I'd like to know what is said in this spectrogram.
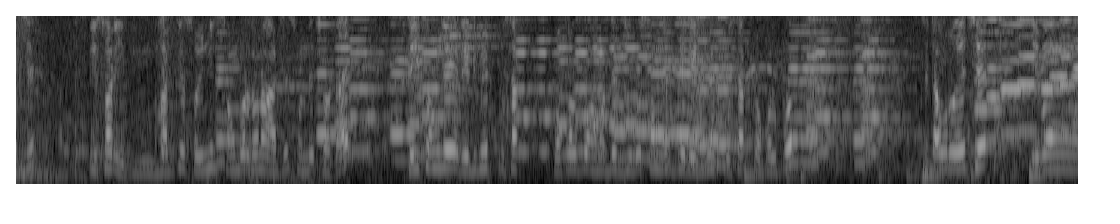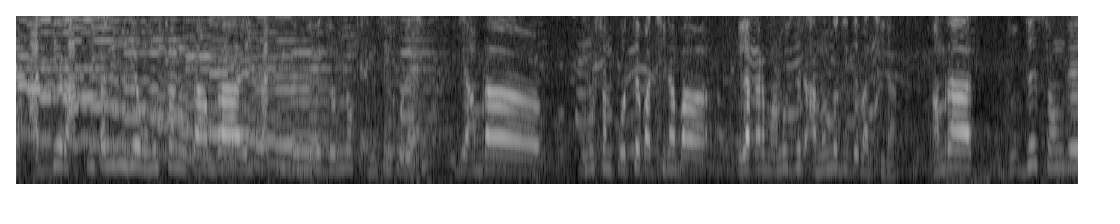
আছে। সরি ভারতীয় সৈনিক সংবর্ধনা আছে সন্ধ্যে ছটায়। সেই সঙ্গে রেডিমেড পোশাক প্রকল্প, আমাদের যুব সংঘের যে রেডিমেড পোশাক প্রকল্প, সেটাও রয়েছে। এবং আজকে রাত্রিকালীন যে অনুষ্ঠান, ওটা আমরা এই প্রাকৃতিক দুর্যোগের জন্য ক্যান্সেল করেছি, যে আমরা অনুষ্ঠান করতে পারছি না বা এলাকার মানুষদের আনন্দ দিতে পারছি না। আমরা যুদ্ধের সঙ্গে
